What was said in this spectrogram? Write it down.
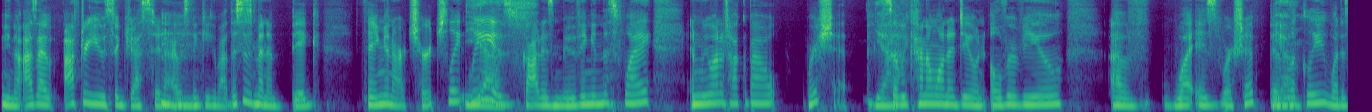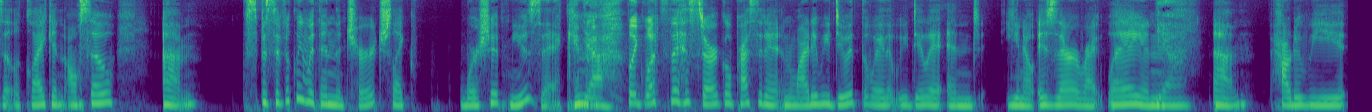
you know, as I after you suggested, I was Mhm. thinking about this has been a big thing in our church lately Yes. as God is moving in this way. And we want to talk about worship. Yeah. So we kind of want to do an overview of what is worship Yeah. biblically, what does it look like, and also um, specifically within the church, like worship music and Yeah. like what's the historical precedent and why do we do it the way that we do it and you know is there a right way and Yeah. um, how do we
